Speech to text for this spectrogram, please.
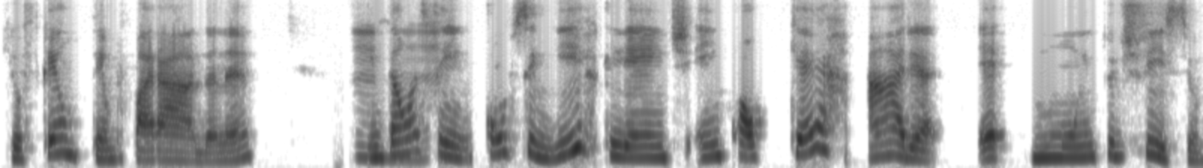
que eu fiquei um tempo parada, né? Então, uhum. Então, assim, conseguir cliente em qualquer área é muito difícil.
